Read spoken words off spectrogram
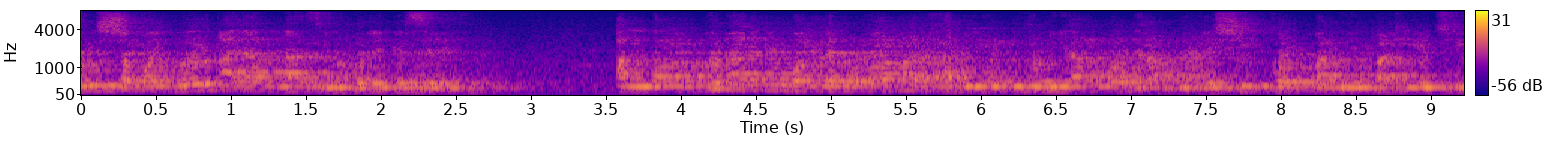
ওই সময় ওই আয়াত নাজিল হয়ে গেছে। আল্লাহ রাব্বুল আলামিন বললেন, ও আমার হাবিব, দুনিয়ার মধ্যে আপনাকে শিক্ষক বানিয়ে পাঠিয়েছি।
